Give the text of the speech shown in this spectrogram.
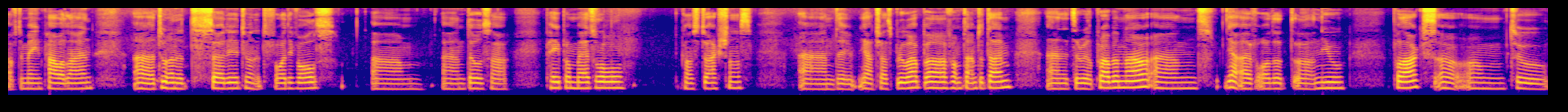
of the main power line uh, 230 240 volts um, and those are paper metal constructions and they yeah just blew up uh, from time to time and it's a real problem now. And yeah, I've ordered uh, new plugs uh, um, to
